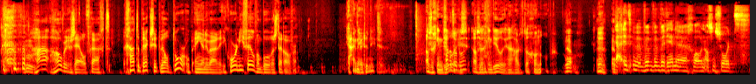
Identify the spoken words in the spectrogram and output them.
H. Houwerzeil vraagt... Gaat de brexit wel door op 1 januari? Ik hoor niet veel van Boris daarover. Ja, Ik nee, weet het niet. Als er geen deal is, als er geen deal is, dan houdt het toch gewoon op. ja. Ja. Ja, het- we, we, we rennen gewoon als een soort.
